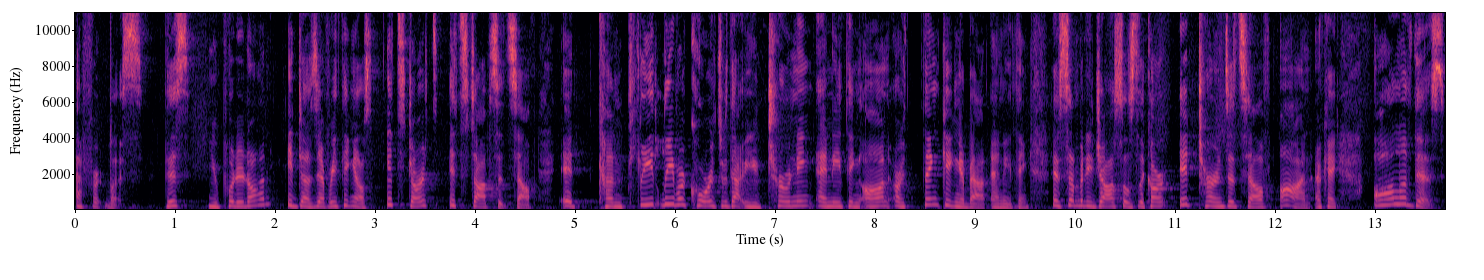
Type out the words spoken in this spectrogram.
effortless. This, you put it on, it does everything else. It starts, it stops itself. It completely records without you turning anything on or thinking about anything. If somebody jostles the car, it turns itself on, okay? All of this,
